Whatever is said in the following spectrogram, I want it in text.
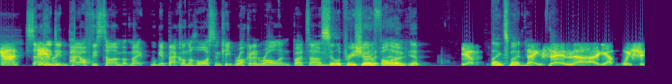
God sadly didn't pay off this time, but mate, we'll get back on the horse and keep rocking and rolling. But um, Still appreciate to it, follow. NATO. Yep. Yep. Thanks, mate. Thanks, and uh, yep. We should.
